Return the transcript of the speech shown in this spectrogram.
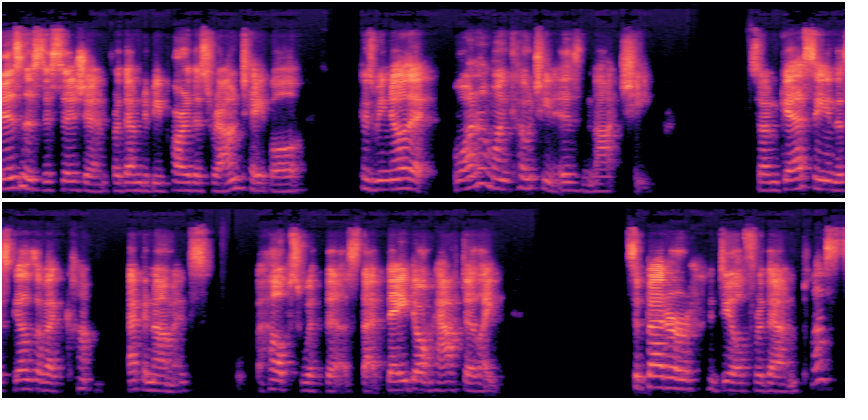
business decision for them to be part of this roundtable because we know that one-on-one coaching is not cheap. So I'm guessing the skills of econ- economics helps with this that they don't have to like it's a better deal for them. Plus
